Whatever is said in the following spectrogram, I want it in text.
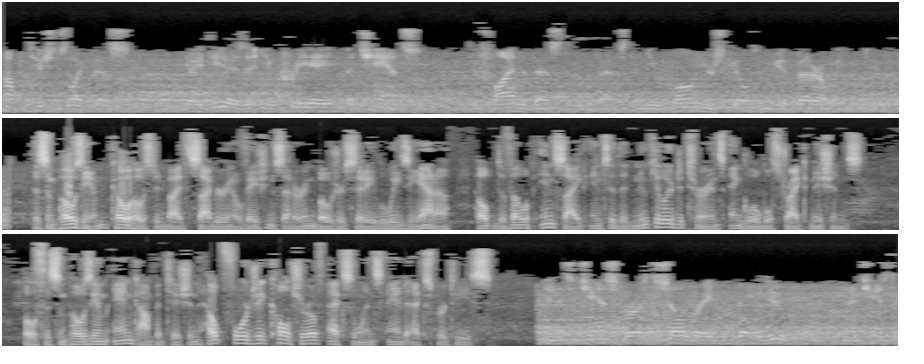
competitions like this, the idea is that you create a chance to find the best of the best, and you hone your skills and you get better at what you do. The symposium, co-hosted by the Cyber Innovation Center in Bossier City, Louisiana, helped develop insight into the nuclear deterrence and global strike missions. Both the symposium and competition help forge a culture of excellence and expertise. And it's a chance for us to celebrate what we do, and a chance to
